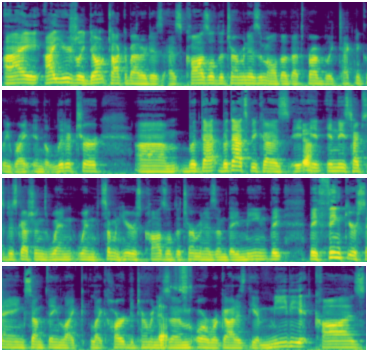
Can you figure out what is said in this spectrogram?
I I usually don't talk about it as as causal determinism, although that's probably technically right in the literature. Um, but that but that's because it, Yeah. in, in these types of discussions, when when someone hears causal determinism, they mean they they think you're saying something like like hard determinism Yes. or where God is the immediate cause,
